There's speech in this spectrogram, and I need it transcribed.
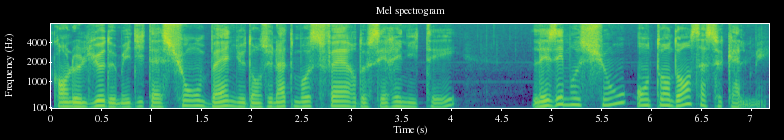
quand le lieu de méditation baigne dans une atmosphère de sérénité, les émotions ont tendance à se calmer.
